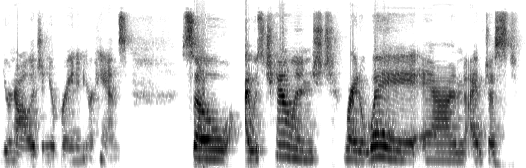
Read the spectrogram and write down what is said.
your knowledge and your brain and your hands. So I was challenged right away, and I've just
